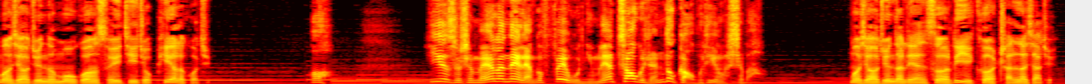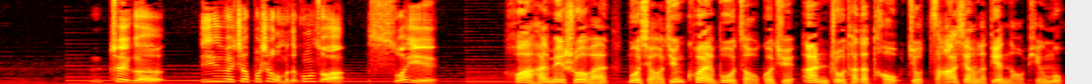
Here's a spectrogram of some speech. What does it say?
莫小军的目光随即就瞥了过去。哦，意思是没了那两个废物，你们连招个人都搞不定了，是吧？莫小军的脸色立刻沉了下去。这个，因为这不是我们的工作，所以……话还没说完，莫小军快步走过去，按住他的头就砸向了电脑屏幕。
